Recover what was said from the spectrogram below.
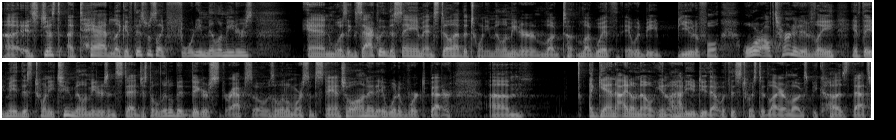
Uh, it's just a tad like if this was like 40 millimeters and was exactly the same and still had the 20 millimeter lug, lug width, it would be beautiful. Or alternatively, if they'd made this 22 millimeters instead, just a little bit bigger strap, so it was a little more substantial on it, it would have worked better. Um, again, I don't know, you know, how do you do that with this twisted lyre lugs? Because that's,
